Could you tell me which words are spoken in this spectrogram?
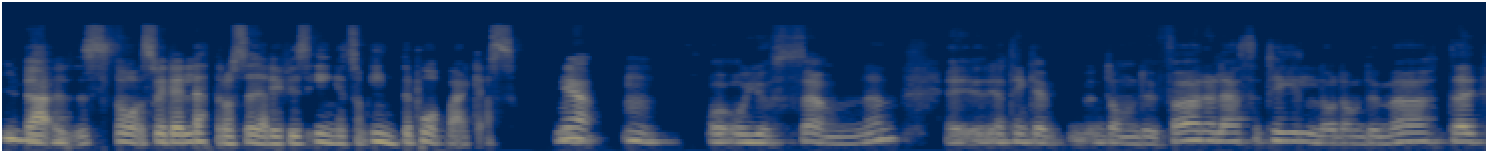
mm. så, så är det lättare att säga att det finns inget som inte påverkas. Mm. Mm. Och, och just sömnen, eh, jag tänker de du föreläser till och de du möter,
